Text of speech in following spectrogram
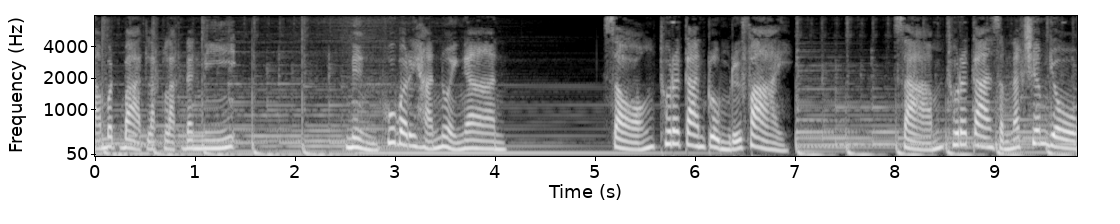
3 บทบาทหลักๆ ดังนี้ 1. ผู้บริหารหน่วยงาน 2. ธุรการกลุ่มหรือฝ่าย 3. ธุรการสำนักเชื่อมโยง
